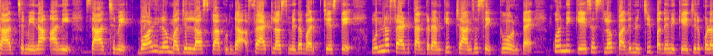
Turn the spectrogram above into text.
సాధ్యమేనా అని. సాధ్యమే. బాడీలో మజిల్ లాస్ కాకుండా ఫ్యాట్ లాస్ మీద వర్క్ చేస్తే ఉన్న ఫ్యాట్ తగ్గడానికి ఛాన్సెస్ ఎక్కువ ఉంటాయి. కొన్ని కేసెస్లో పది నుంచి పదిహేను కేజీలు కూడా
